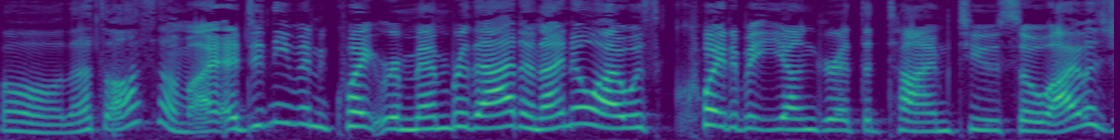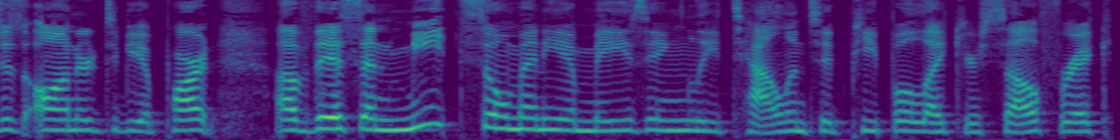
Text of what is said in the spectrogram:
Oh, that's awesome. I, I, didn't even quite remember that. And I know I was quite a bit younger at the time, too. So I was just honored to be a part of this and meet so many amazingly talented people like yourself, Rick.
